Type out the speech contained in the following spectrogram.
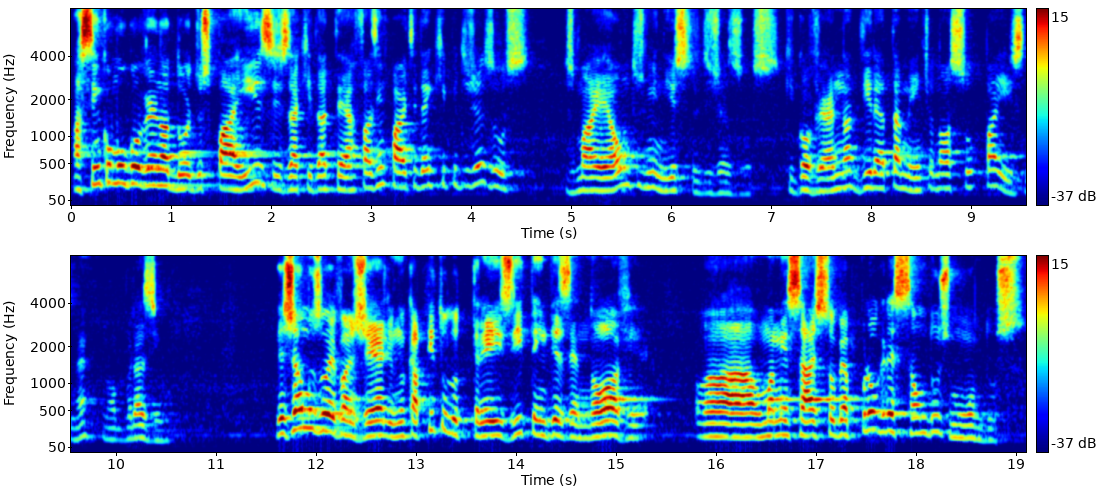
Assim como o governador dos países aqui da Terra fazem parte da equipe de Jesus. Ismael, um dos ministros de Jesus, que governa diretamente o nosso país, né, no Brasil. Vejamos o Evangelho no capítulo 3, item 19, uma mensagem sobre a progressão dos mundos.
